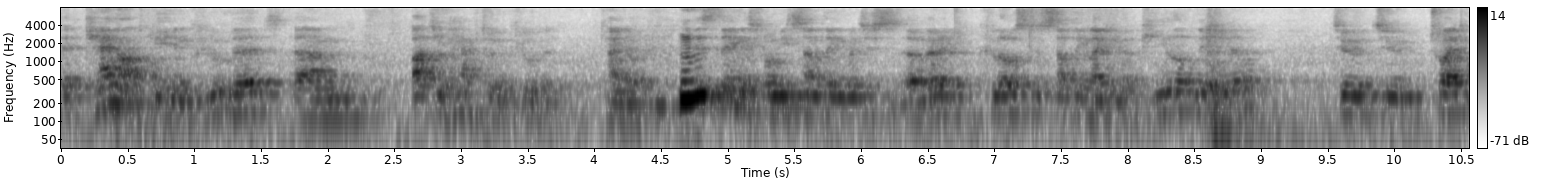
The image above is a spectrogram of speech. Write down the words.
it cannot be included, um, but you have to include it, kind of. Mhm. This thing is for me something which is uh, very close to something like an appeal of Nishida, to, to try to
